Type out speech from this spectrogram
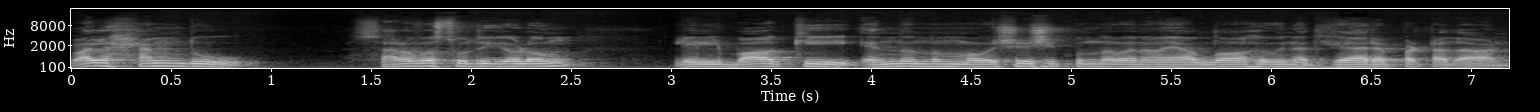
والحمد സർവസ്തുതികളും ലിൽ ബാക്കി എന്നെന്നും അവശേഷിക്കുന്നവനായ അള്ളാഹുവിന് അധികാരപ്പെട്ടതാണ്.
